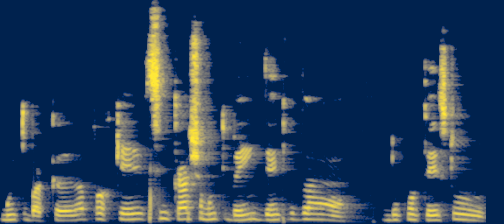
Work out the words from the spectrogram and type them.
muito bacana, porque se encaixa muito bem dentro da, do contexto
